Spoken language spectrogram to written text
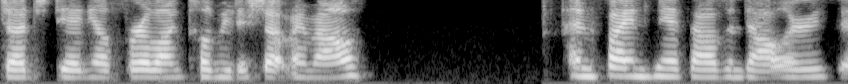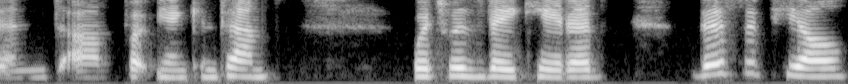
Judge Daniel Furlong told me to shut my mouth and fined me a thousand dollars and um, put me in contempt, which was vacated. This appeal,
